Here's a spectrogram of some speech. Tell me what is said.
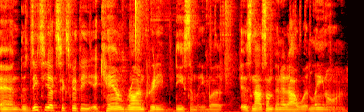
and the GTX 650 it can run pretty decently but it's not something that I would lean on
